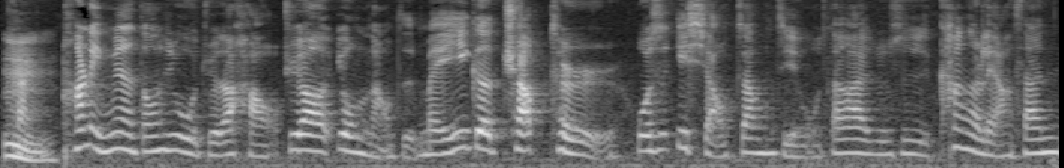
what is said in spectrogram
看，嗯、它里面的东西我觉得好需要用脑子。每一个 chapter 或是一小章节，我大概就是看了两三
